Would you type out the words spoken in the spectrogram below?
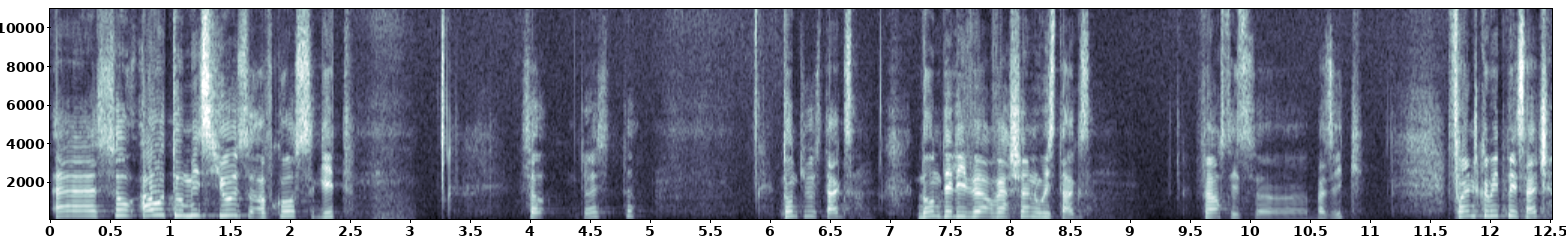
Uh, so how to misuse, of course, Git. So just don't use tags. Don't deliver version with tags. First, it's uh, basic. French commit message.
